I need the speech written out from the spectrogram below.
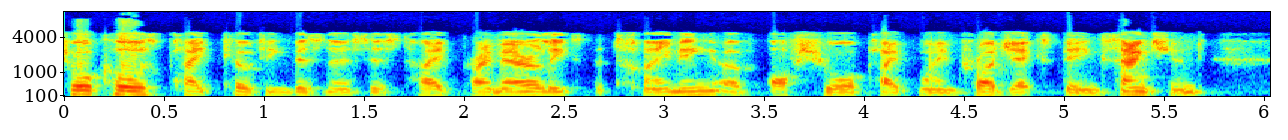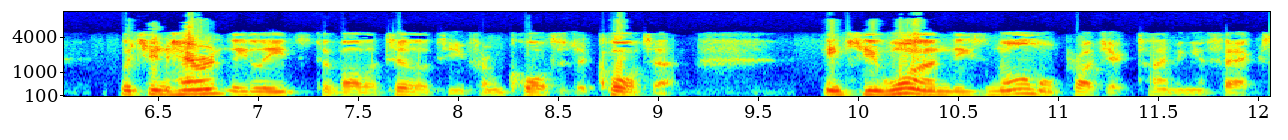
Shawcor's pipe coating business is tied primarily to the timing of offshore pipeline projects being sanctioned, which inherently leads to volatility from quarter to quarter. In Q1, these normal project timing effects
